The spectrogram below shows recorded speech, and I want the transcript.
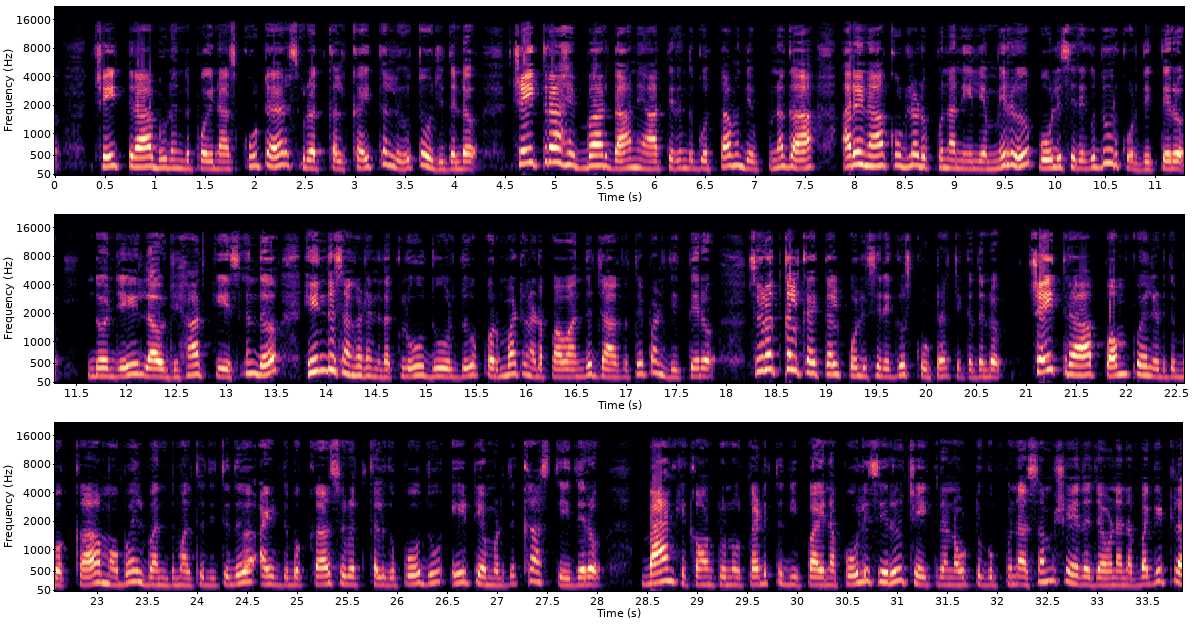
ಚೈತ್ರ ಬುಡಂದು ಪೋಯಿನ ಸ್ಕೂಟರ್ ಸುರತ್ಕಲ್ ಕೈತಲ್ಲು ತೋಜಿದಂಡು. ಚೈತ್ರ ಹೆಬ್ಬಾರ್ ದಾನೆ ಆತಿರಂದು ಗೊತ್ತಾಮದೆ ಉಪ್ಪುನಗ ಅರೆನ ಕುಡ್ಲಡುಪ್ಪುನ ನೀಲಿಯಮ್ಮಿರು ಪೊಲೀಸರಿಗೂ ದೂರು ಕೊಡ್ದಿತ್ತಿರು. ದೊಂಜಿ ಲವ್ ಜಿಹಾದ್ ಕೇಸ್ ಎಂದು ಹಿಂದೂ ಸಂಘಟನೆದಕ್ಲು ದೂರ್ದು ಪೊರ್ಮಾಟ ನಡಪವ ಅಂದು ಜಾಗ್ರತೆ ಪಣದಿತ್ತೆರು. ಸುರತ್ಕಲ್ ಕೈತಲ್ ಪೊಲೀಸರಿಗೂ ಸ್ಕೂಟರ್ ಸಿಕ್ಕದಂಡು ಚೈತ್ರ ಪಂಪ್ ಹಿಡಿದ ಬೊಕ್ಕ, ಮೊಬೈಲ್ ಬಂದ್ ಮಲ್ತದಿತ್ತದು ಐಡ್ದು ಬೊಕ್ಕ ಸುರತ್ ಕಲ್ಗ ಪೋದು ಎಟಿಎಂ ಹಿಡಿದು ಕಾಸ್ತಿ ಇದ್ದರು. ಬ್ಯಾಂಕ್ ಅಕೌಂಟ್ ತಡಿತು ದೀಪಾಯಿನ ಪೊಲೀಸರು ಚೈತ್ರನ ಒಟ್ಟು ಗುಪ್ಪನ ಸಂಶಯದ ಜವಣನ ಬಗೆಟ್ಲ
